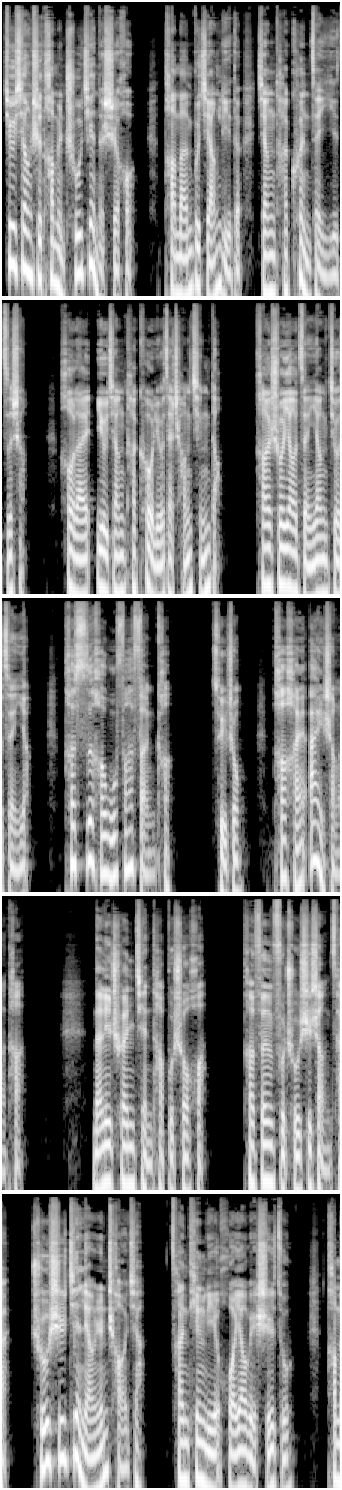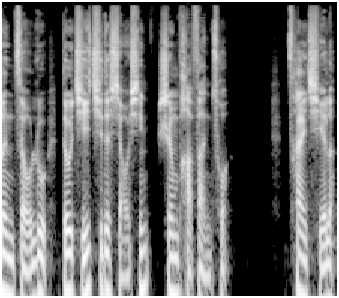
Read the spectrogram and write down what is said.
就像是他们初见的时候，他蛮不讲理的将他困在椅子上，后来又将他扣留在长青岛。他说要怎样就怎样，他丝毫无法反抗。最终，他还爱上了他。南离川见他不说话，他吩咐厨师上菜。厨师见两人吵架，餐厅里火药味十足，他们走路都极其的小心，生怕犯错。菜齐了，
